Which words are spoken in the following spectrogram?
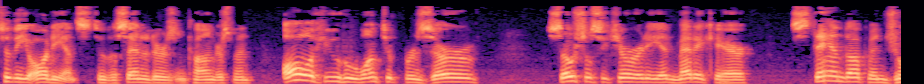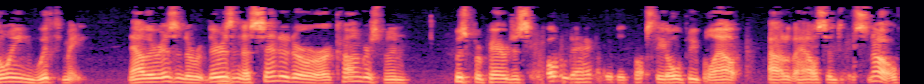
to the audience, to the senators and congressmen, all of you who want to preserve Social Security and Medicare, stand up and join with me. Now there isn't a, there isn't a senator or a congressman who's prepared to say, oh, the heck toss the old people out, out of the house into the snow.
